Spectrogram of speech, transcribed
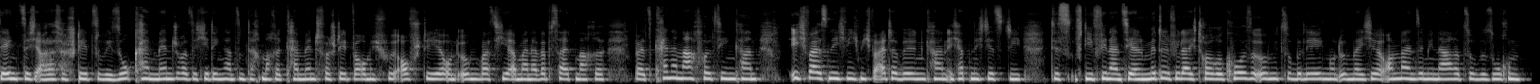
denkt sich, ah, das versteht sowieso kein Mensch, was ich hier den ganzen Tag mache. Kein Mensch versteht, warum ich früh aufstehe und irgendwas hier an meiner Website mache, weil es keiner nachvollziehen kann. Ich weiß nicht, wie ich mich weiterbilden kann. Ich habe nicht jetzt die, die, die finanziellen Mittel, vielleicht teure Kurse irgendwie zu belegen und irgendwelche Online-Seminare zu besuchen.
